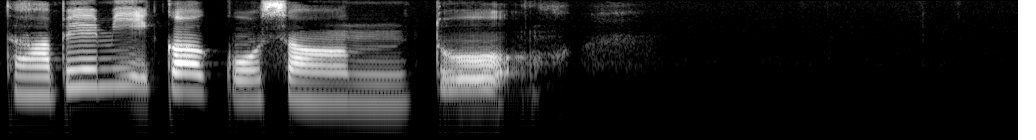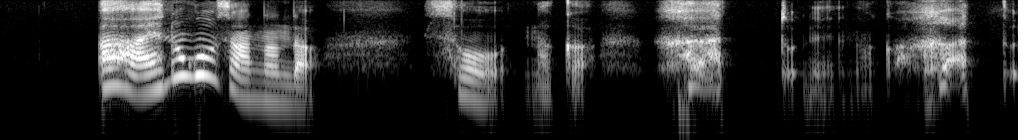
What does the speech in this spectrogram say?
多部未華子さんと、あ、綾野剛さんなんだ。そう、なんか、はっとね、なんか、ふわっと、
